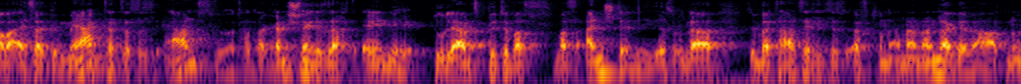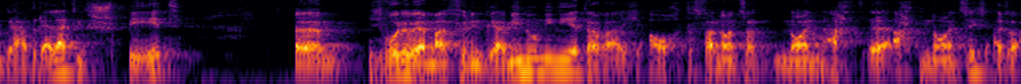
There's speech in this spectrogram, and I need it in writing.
Aber als er gemerkt hat, dass es ernst wird, hat er ganz schnell gesagt, ey, nee, du lernst bitte was, was Anständiges. Und da sind wir tatsächlich des Öfteren aneinander geraten. Und er hat relativ spät, ähm, ich wurde ja mal für den Grammy nominiert, da war ich auch, das war 1998, äh, also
